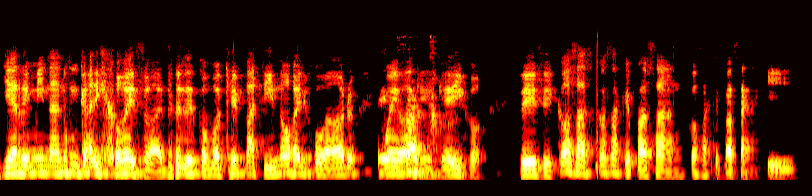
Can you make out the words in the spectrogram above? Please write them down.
Jerry Mina nunca dijo eso, ¿ah? entonces como que patinó el jugador Cueva que, dijo. Sí, sí, cosas, cosas que pasan, cosas que pasan aquí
